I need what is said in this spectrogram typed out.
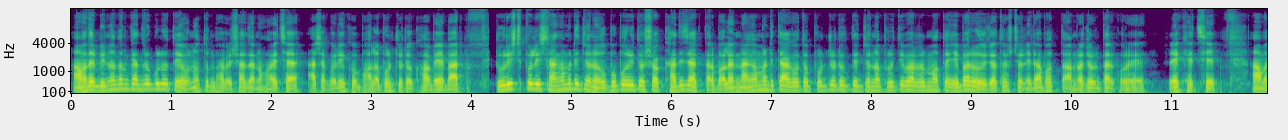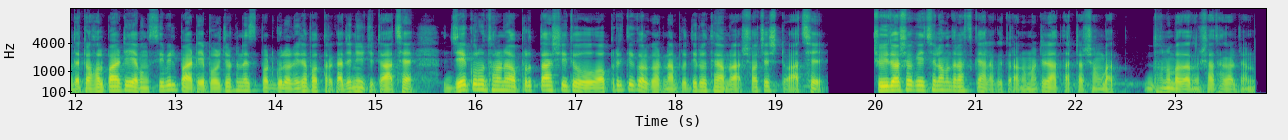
আমাদের বিনোদন কেন্দ্রগুলোতেও নতুনভাবে সাজানো হয়েছে। আশা করি খুব ভালো পর্যটক হবে এবার। ট্যুরিস্ট পুলিশ রাঙামাটির জন্য উপপরিদর্শক খাদিজ আক্তার বলেন, রাঙামাটিতে আগত পর্যটকদের জন্য প্রতিবারের মতো এবারও যথেষ্ট নিরাপত্তা আমরা জোরদার করে রেখেছি। আমাদের টহল পার্টি এবং সিভিল পার্টি পর্যটন স্পটগুলো নিরাপত্তার কাজে নিয়োজিত আছে। যে কোনো ধরনের অপ্রত্যাশিত অপ্রীতিকর ঘটনা প্রতিরোধে আমরা সচেষ্ট আছে। সুই দর্শক এই ছিল আমাদের আজকে আলোকিত রাঙামাটির রাত আটটার সংবাদ। ধন্যবাদ আপনার সাথে থাকার জন্য।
